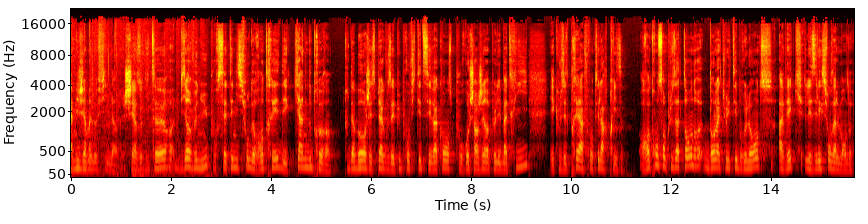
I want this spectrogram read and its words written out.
Amis germanophiles, chers auditeurs, bienvenue pour cette émission de rentrée des Carnets d'Outre-Rhin. Tout d'abord, j'espère que vous avez pu profiter de ces vacances pour recharger un peu les batteries et que vous êtes prêts à affronter la reprise. Rentrons sans plus attendre dans l'actualité brûlante avec les élections allemandes.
